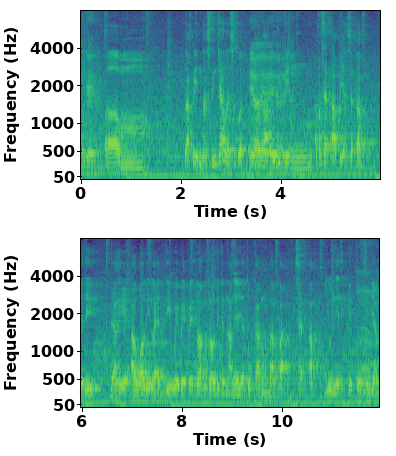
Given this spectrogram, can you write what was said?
Oke. Um, tapi interesting challenge buat, Iya, buat iya, aku iya, bikin apa setup ya setup. Jadi dari awal di di WPP itu aku selalu dikenalnya ya tukang bapak setup unit gitu Hmm. yang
